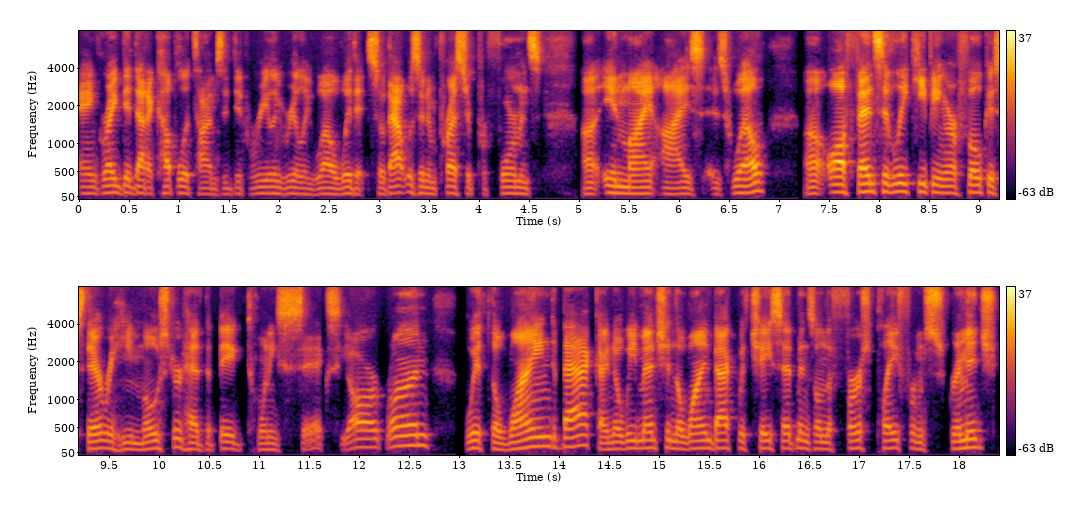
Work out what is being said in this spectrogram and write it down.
And Greg did that a couple of times and did really, really well with it. So that was an impressive performance uh, in my eyes as well. Uh, offensively, keeping our focus there, Raheem Mostert had the big 26 yard run with the wind back. I know we mentioned the wind back with Chase Edmonds on the first play from scrimmage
